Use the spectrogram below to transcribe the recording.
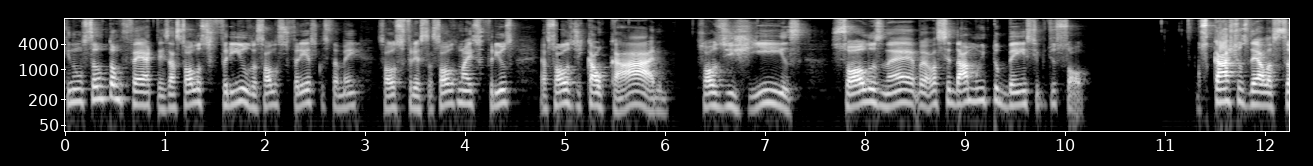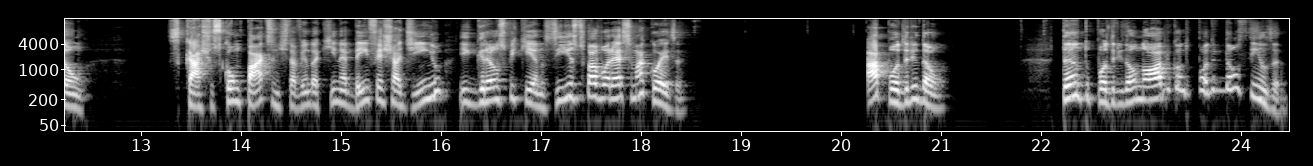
que não são tão férteis. Há solos frios, há solos frescos também. Solos frescos, solos mais frios, há solos de calcário, solos de giz, solos, né? Ela se dá muito bem esse tipo de solo. Os cachos dela são cachos compactos, a gente tá vendo aqui, né? Bem fechadinho e grãos pequenos. E isso favorece uma coisa. A podridão tanto podridão nobre quanto podridão cinza.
